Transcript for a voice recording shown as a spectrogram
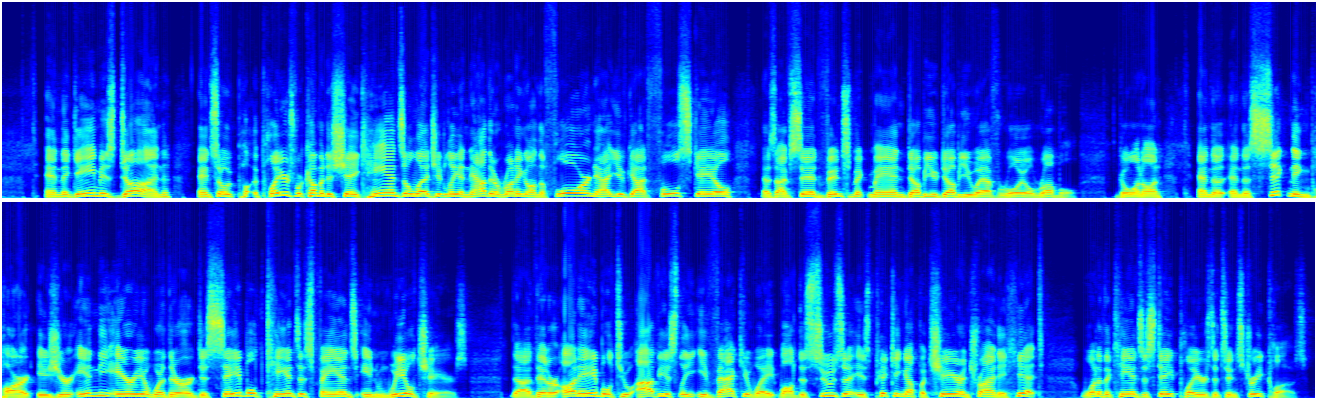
and the game is done. And so players were coming to shake hands allegedly, and now they're running on the floor. Now you've got full scale, as I've said, Vince McMahon WWF Royal Rumble going on. And the and the sickening part is you're in the area where there are disabled Kansas fans in wheelchairs. Uh, that are unable to obviously evacuate while De Sousa is picking up a chair and trying to hit one of the Kansas State players that's in street clothes.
